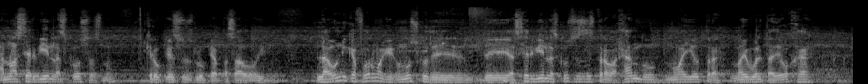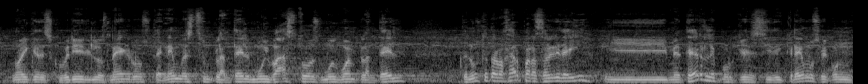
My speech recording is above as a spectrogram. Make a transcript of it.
a no hacer bien las cosas, ¿no? Creo que eso es lo que ha pasado hoy. La única forma que conozco de, de hacer bien las cosas es trabajando, no hay otra, no hay vuelta de hoja, no hay que descubrir hilos negros. Tenemos, este es un plantel muy vasto, es muy buen plantel. Tenemos que trabajar para salir de ahí y meterle, porque si creemos que con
